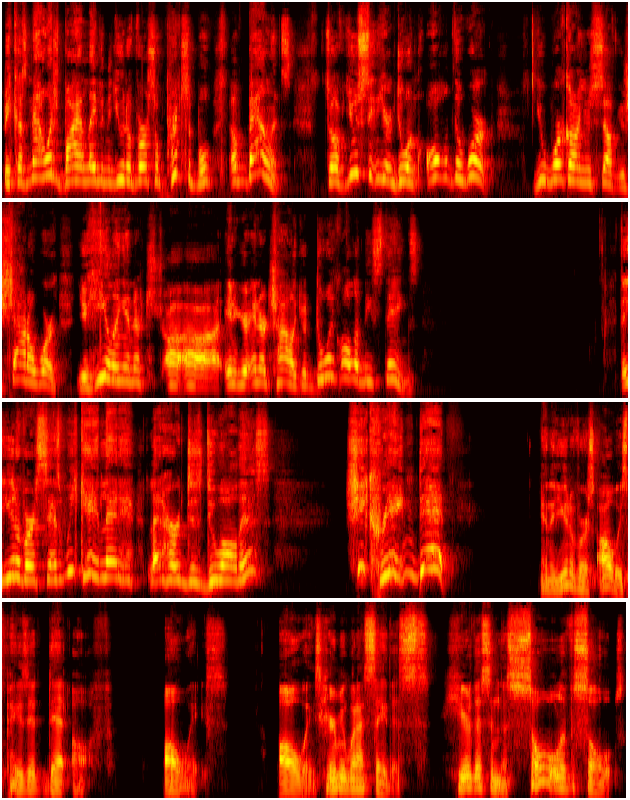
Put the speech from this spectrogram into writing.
because now it's violating the universal principle of balance. So if you sit here doing all of the work, you work on yourself, your shadow work, you're healing inner, uh, uh, in your inner child, you're doing all of these things. The universe says we can't let let her just do all this. She creating debt. And the universe always pays it debt off. Always. Always. Hear me when I say this. Hear this in the soul of souls.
